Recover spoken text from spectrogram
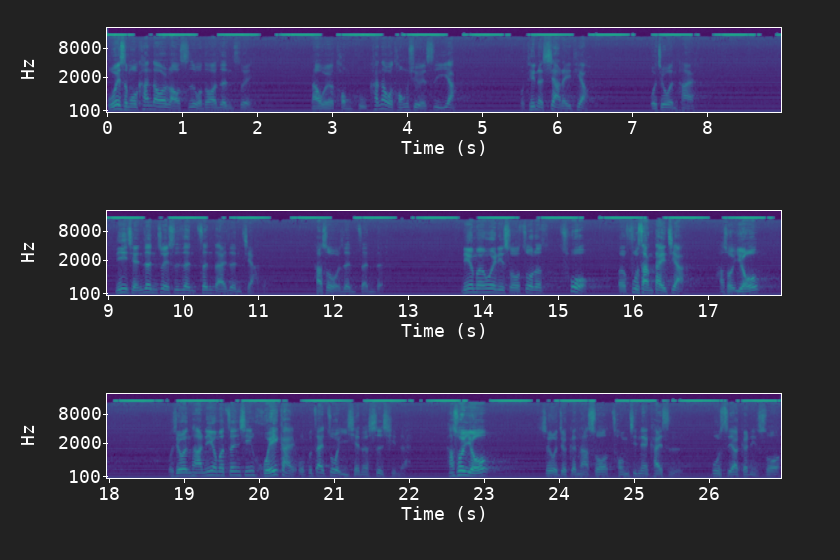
我为什么我看到了老师，我都要认罪，然后我又痛哭？看到我同学也是一样。”我听了吓了一跳，我就问他。你以前认罪是认真的还是认假的？他说我认真的。你有没有为你所做的错而付上代价？他说有。我就问他，你有没有真心悔改？我不再做以前的事情了。他说有。所以我就跟他说，从今天开始，牧师要跟你说，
